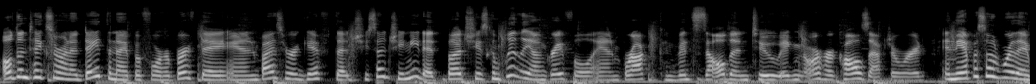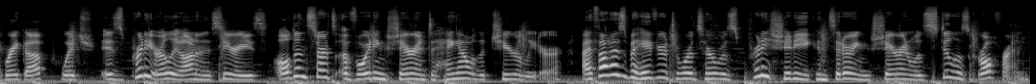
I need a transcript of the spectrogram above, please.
Alden takes her on a date the night before her birthday and buys her a gift that she said she needed, but she's completely ungrateful, and Brock convinces Alden to ignore her calls afterward. In the episode where they break up, which is pretty early on in the series, Alden starts avoiding Sharon to hang out with a cheerleader. I thought his behavior towards her was pretty shitty considering Sharon was still his girlfriend.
